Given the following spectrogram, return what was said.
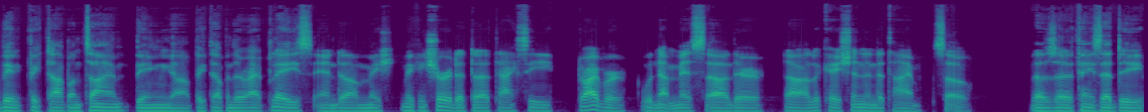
being picked up on time, being uh, picked up in the right place, and uh, make, making sure that the taxi driver would not miss uh, their uh, location and the time. So those are the things that they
